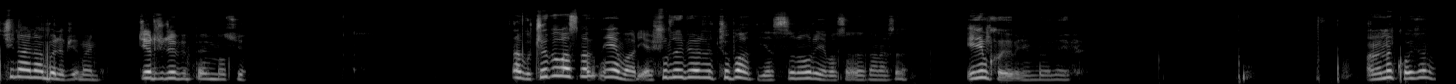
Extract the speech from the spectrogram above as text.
İçine aynen böyle yapacağım aynen. Diğer şuraya ben basıyorum. Abi çöpe basmak niye var ya? Şurada bir yerde çöpe at ya. Sonra oraya basarak anasını. Elim koyuyor benim böyle hep. Ananı koysana.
